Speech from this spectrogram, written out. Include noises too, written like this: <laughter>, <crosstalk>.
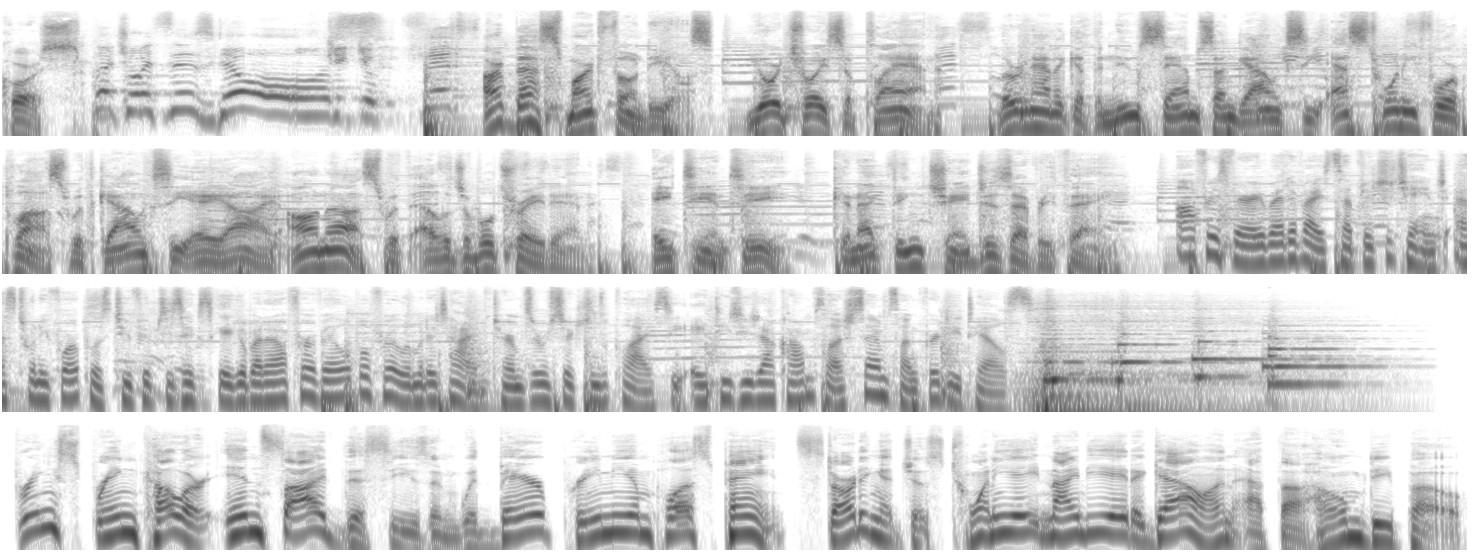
Of course. The choice is yours. Our best smartphone deals. Your choice of plan. Learn how to get the new Samsung Galaxy S24 Plus with Galaxy AI on us with eligible trade-in. AT&T. Connecting changes everything. Offers vary by device, subject to change. S24 plus 256 gigabyte offer available for a limited time. Terms and restrictions apply. See att.com slash Samsung for details. Bring spring color inside this season with Behr Premium Plus paint, starting at just $28.98 a gallon at the Home Depot.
